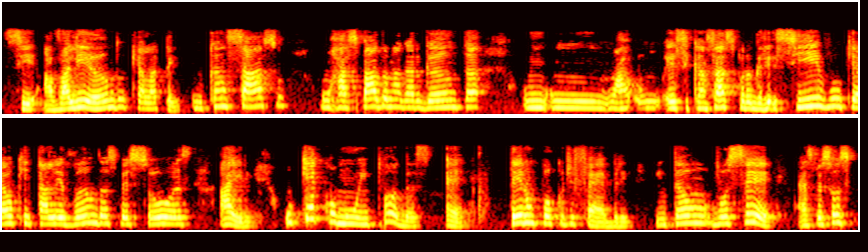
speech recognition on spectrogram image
se avaliando que ela tem um cansaço, um raspado na garganta, um, um, um, esse cansaço progressivo, que é o que está levando as pessoas a ele. O que é comum em todas é ter um pouco de febre. Então, você, as pessoas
